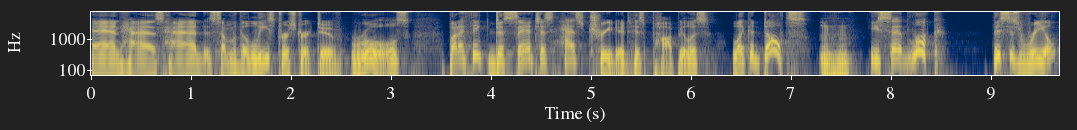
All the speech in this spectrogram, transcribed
and has had some of the least restrictive rules. But I think DeSantis has treated his populace like adults. Mm-hmm. He said, look, this is real.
